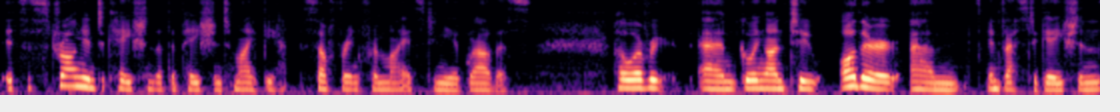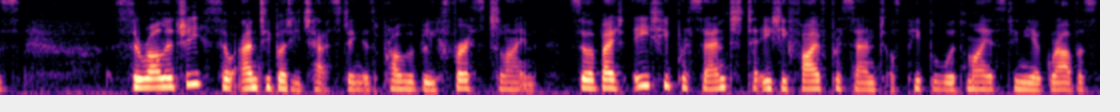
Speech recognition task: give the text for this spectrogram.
it's a strong indication that the patient might be suffering from myasthenia gravis. However, um, going on to other um, investigations, serology, so antibody testing, is probably first line. So, about 80% to 85% of people with myasthenia gravis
